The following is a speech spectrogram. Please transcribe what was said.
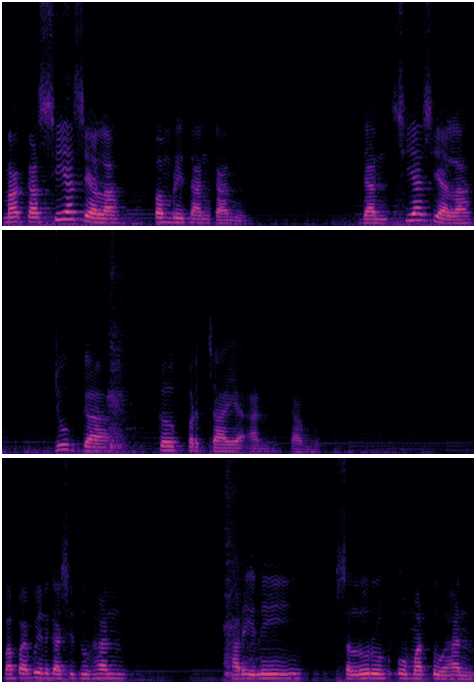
maka sia-sialah pemberitaan kami, dan sia-sialah juga kepercayaan kamu. Bapak Ibu yang dikasih Tuhan, hari ini seluruh umat Tuhan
